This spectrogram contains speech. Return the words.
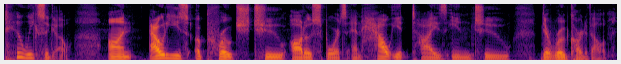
two weeks ago on Audi's approach to auto sports and how it ties into their road car development.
